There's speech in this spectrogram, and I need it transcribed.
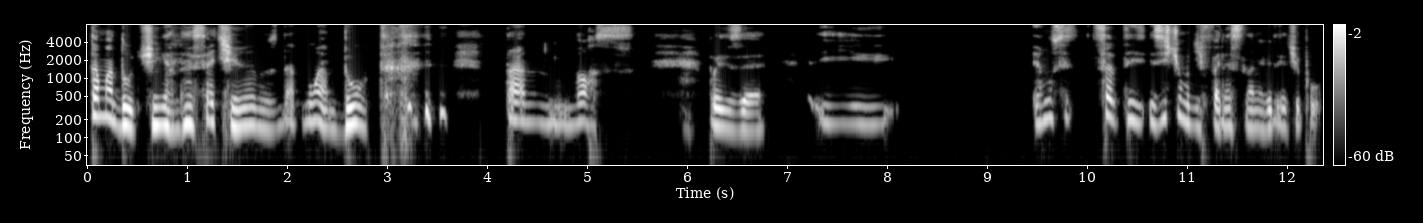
tá uma adultinha, né? Sete anos, uma adulta. tá, nossa. Pois é. E. Eu não sei. Sabe, existe uma diferença na minha vida que é tipo,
